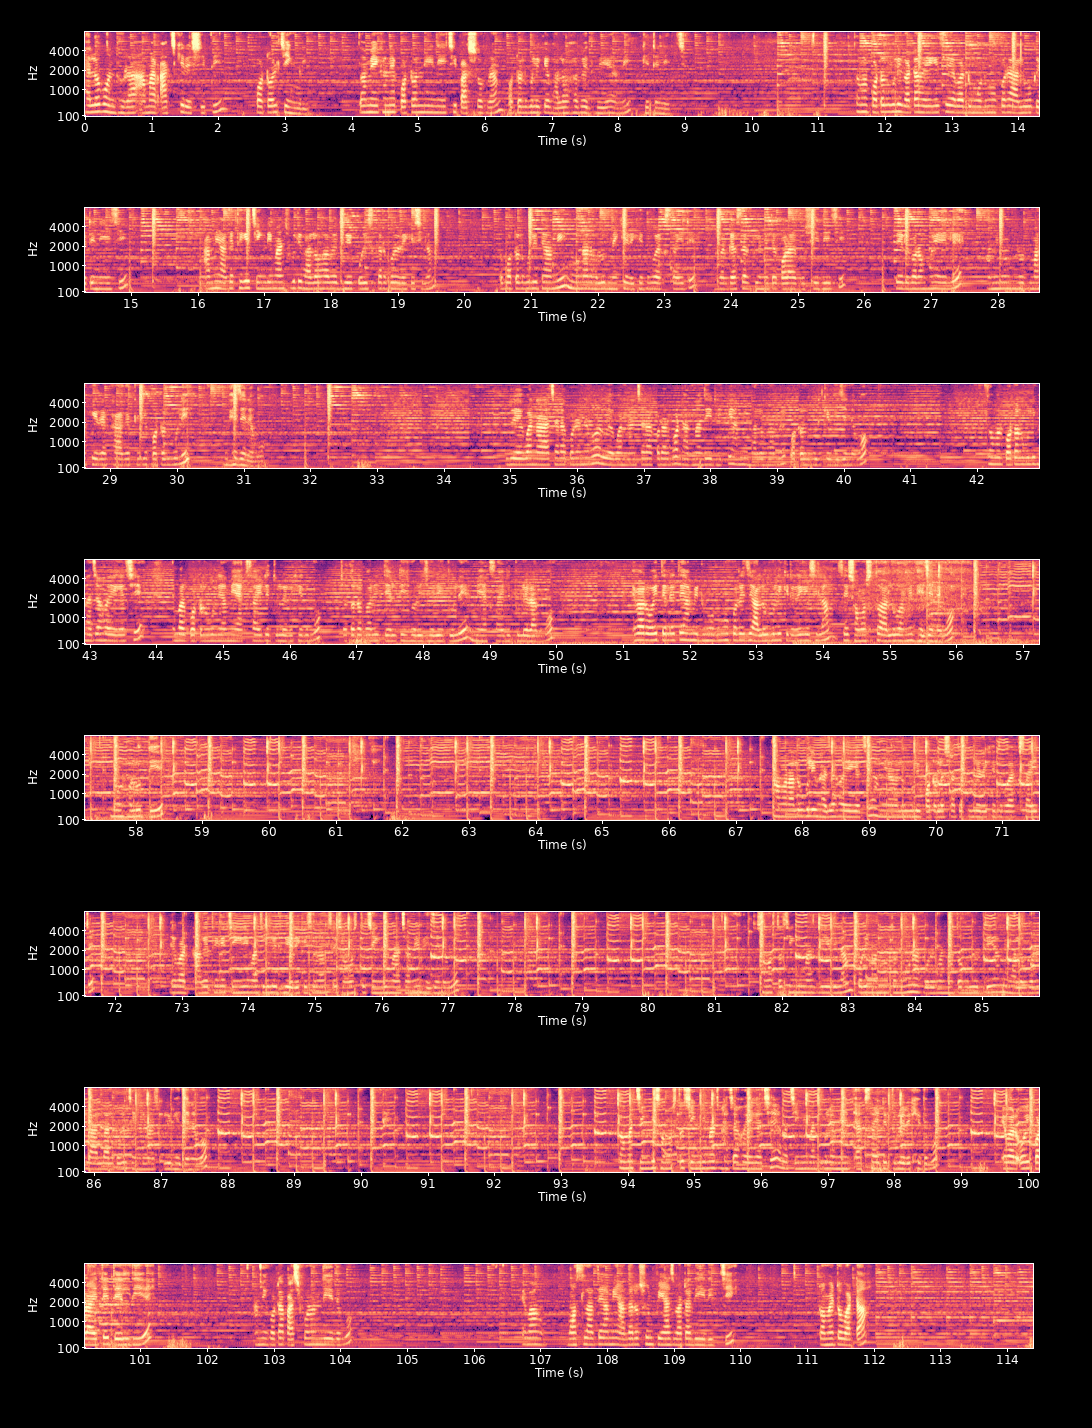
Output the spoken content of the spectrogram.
Hello বন্ধুরা, আমার আজকে রেসিপি পটল চিংড়ি। তো আমি এখানে পটল নিয়ে নিয়েছি পাঁচশো গ্রাম। পটলগুলিকে ভালোভাবে ধুয়ে আমি কেটে নিচ্ছি। তো আমার পটলগুলি কাটা হয়ে গেছে, এবার ডুমো ডুমো করে আলুও কেটে নিয়েছি। আমি আগে থেকে চিংড়ি মাছগুলি ভালোভাবে ধুয়ে পরিষ্কার করে রেখেছিলাম। তো পটলগুলিতে আমি নুন আর হলুদ মেখে রেখে দেবো এক সাইডে এবার গ্যাসের ফ্লেমেতে কড়াই বসিয়ে দিয়েছি। তেল গরম হয়ে এলে মাখিয়ে রাখা আগে থেকে পটলগুলি ভেজে নেব। দু একবার নাড়াচাড়া করে নেব। দু একবার নাড়াচাড়া করার পর ঢাকনা দিয়ে ঢেকে আমি ভালোভাবে পটলগুলিকে ভেজে নেব। তো আমার পটলগুলি ভাজা হয়ে গেছে। এবার পটলগুলি আমি এক সাইডে তুলে রেখে দেবো। যতটা পারি তেলটি ঝরিয়ে ঝরিয়ে তুলে আমি এক সাইডে তুলে রাখব। এবার ওই তেলেতে আমি ডুমো ডুমো করে যে আলুগুলি কেটে রেখেছিলাম, সেই সমস্ত আলু আমি ভেজে নেব। হলুদ দিয়ে। আমার আলুগুলি ভাজা হয়ে গেছে। আমি আলুগুলি পটলের সাথে তুলে রেখে দেবো এক সাইডে। এবার আগে থেকে চিংড়ি মাছগুলি ধুয়ে রেখেছিলাম, সেই সমস্ত চিংড়ি মাছ আমি ভেজে নেব। সমস্ত চিংড়ি মাছ দিয়ে দিলাম। পরিমাণ মতো নুন আর পরিমাণ মতো হলুদ দিয়ে আমি ভালো করে লাল করে চিংড়ি মাছগুলি ভেজে নেব। তো আমার চিংড়ি, সমস্ত চিংড়ি মাছ ভাজা হয়ে গেছে। এবার চিংড়ি মাছগুলি আমি এক সাইডে তুলে রেখে দেবো। এবার ওই কড়াইতে তেল দিয়ে আমি গোটা পাঁচফোড়ন দিয়ে দেব। এবং মশলাতে আমি আদা, রসুন, পেঁয়াজ বাটা দিয়ে দিচ্ছি। টমেটো বাটা।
